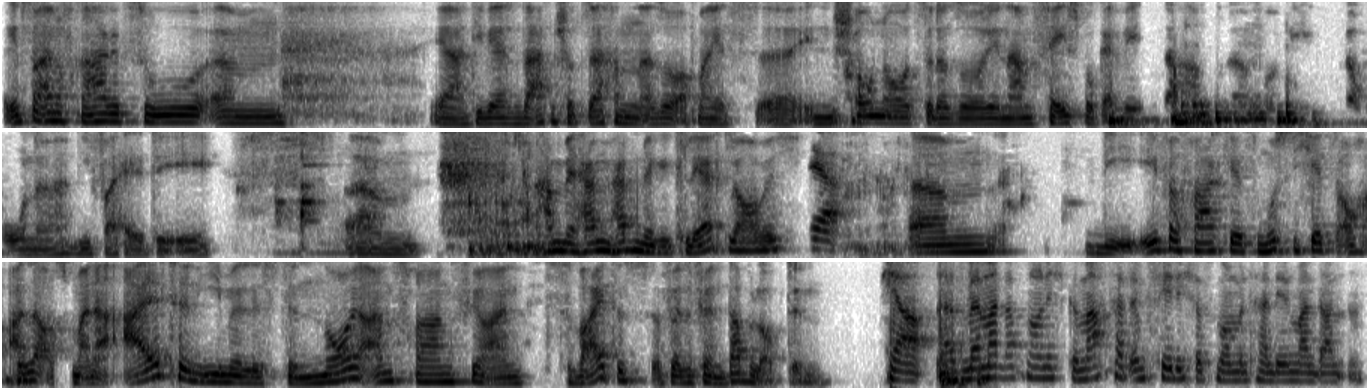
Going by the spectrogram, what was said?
Gibt es noch eine Frage zu ähm, ja, diversen Datenschutzsachen, also ob man jetzt äh, in den Show Notes oder so den Namen Facebook erwähnt darf oder VW oder ohne lieferheld.de. Ähm, haben wir, haben, hatten wir geklärt, glaube ich. Ja. Ähm, die Eva fragt jetzt, muss ich jetzt auch alle aus meiner alten E-Mail-Liste neu anfragen für ein zweites, also für ein Double Opt-in? Ja, also wenn man das noch nicht gemacht hat, empfehle ich das momentan den Mandanten.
